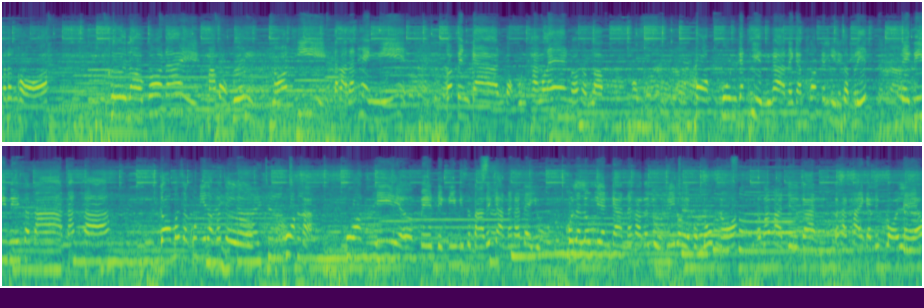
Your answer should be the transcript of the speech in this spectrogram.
ก็ต้องขอ คือเราก็ได้มาบอกบุญเนาะที่ตลาดนัดแห่งนี้ ก็เป็นการบอกบุญครั้งแรกเนาะสำหรับบอกบุญกระถินค่ะในการทอดกระถินสำริดเด็กดีวีสตาร์นะคะ ก็เมื่อสักครู่นี้เราก็เจอพวกค่ะ พวกที่เป็นเด็กดีวีสตาร์ด้วยกันนะคะ แต่อยู่คนละโรงเรียนกันนะคะ ก็อยู่ที่โรงเรียนผมร่มเนาะแล้วก็มาเจอกันก็ทักทายกันเรียบร้อยแล้ว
